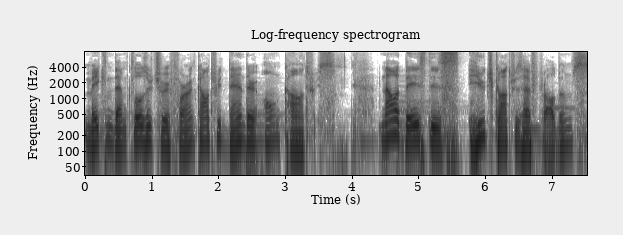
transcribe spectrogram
making them closer to a foreign country than their own countries. Nowadays, these huge countries have problems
